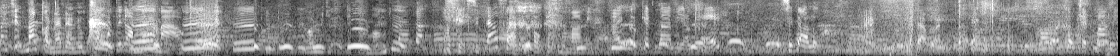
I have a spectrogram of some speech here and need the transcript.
น้องชิปน้องชิป นั่งก่อนนะเดี๋ยวลูกพูดตั้งเอาแม่มาโอเค Want me to take your mom? Okay, sit down first. Go get my mommy. I go get mommy, okay? Sit down, look. Sit down, okay? So I go get mommy.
